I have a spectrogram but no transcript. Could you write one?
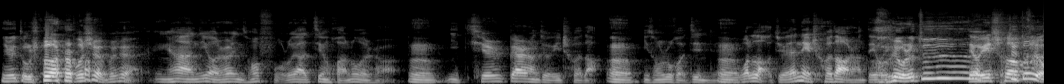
因为堵车是吧？不是不是，你看你有时候你从辅路要进环路的时候，嗯。你其实边上就有一车道，嗯，你从入口进去，嗯。我老觉得那车道上得有一有人对对对对，得有一车都有，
